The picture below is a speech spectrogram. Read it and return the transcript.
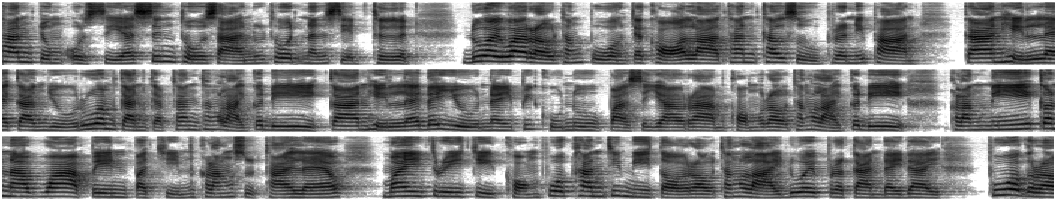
ท่านจงอดเสียซึ่งโทสานุโทษนั้นเสียเถิดด้วยว่าเราทั้งปวงจะขอลาท่านเข้าสู่พระนิพพาน การเห็นและการอยู่ร่วมกันกับท่านทั้งหลายก็ดี การเห็นและได้อยู่ในพิกขุนูปัสยารามของเราทั้งหลายก็ดี ครั้งนี้ก็นับว่าเป็นปัจฉิมครั้งสุดท้ายแล้ว ไมตรีจิตของพวกท่านที่มีต่อเราทั้งหลายด้วยประการใด ๆพวกเรา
